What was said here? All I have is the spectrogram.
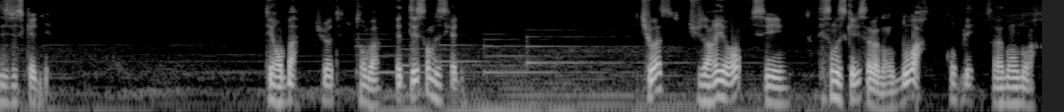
des escaliers. T'es en bas, tu vois, t'es tout en bas. Elle descend des escaliers. Et tu vois, tu arrives en, c'est, ça descend des escaliers, ça va dans le noir complet, ça va dans le noir.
